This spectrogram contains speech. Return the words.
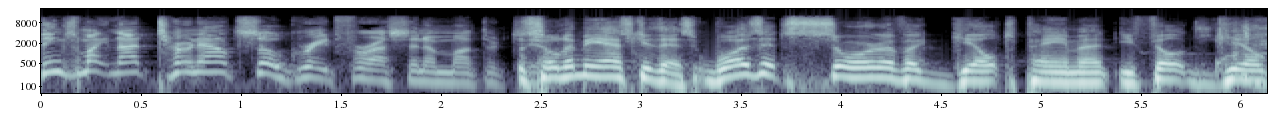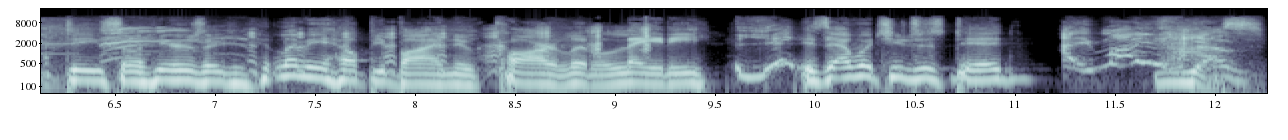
Things might not turn out so great for us in a month or two. So let me ask you this: Was it sort of a guilt payment? You felt guilty, so here's a let me help you buy a new car, little lady. Is that what you just did? I might have. Yes.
